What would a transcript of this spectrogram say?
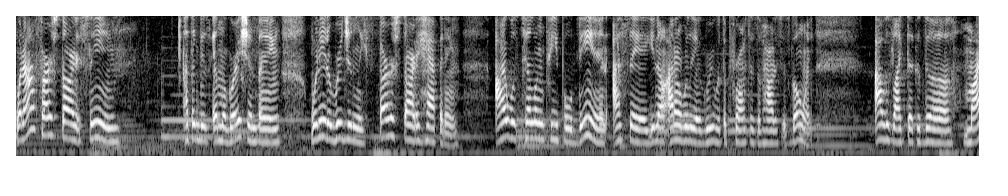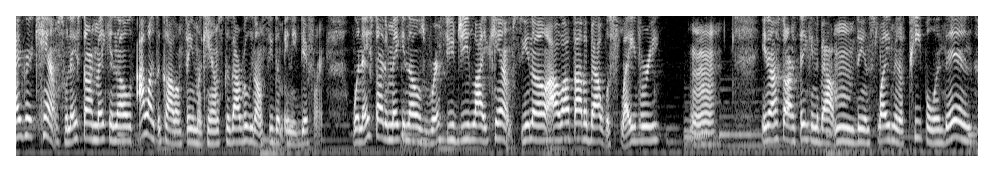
When I first started seeing I think this immigration thing when it originally first started happening, I was telling people then, I said, you know, I don't really agree with the process of how this is going. I was like the the migrant camps when they start making those. I like to call them FEMA camps because I really don't see them any different. When they started making those refugee like camps, you know, all I thought about was slavery. Mm. You know, I started thinking about mm, the enslavement of people, and then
